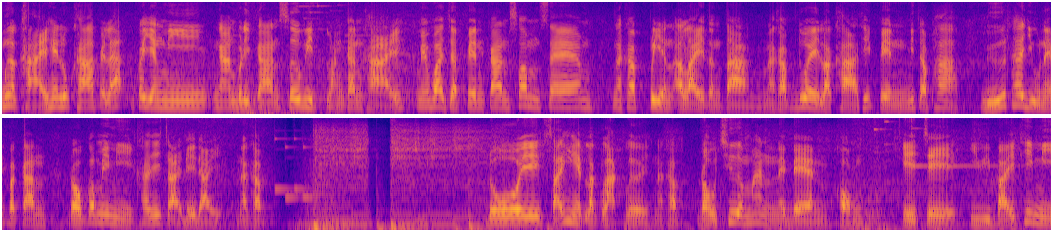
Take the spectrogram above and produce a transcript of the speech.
เมื่อขายให้ลูกค้าไปแล้ว ก็ยังมีงานบริการเซอร์วิสหลังการขาย ไม่ว่าจะเป็นการซ่อมแซมนะครับเปลี่ยนอะไรต่างๆนะครับด้วยราคาที่เป็นมิตรภาพ หรือถ้าอยู่ในประกันเราก็ไม่มีค่าใช้จ่ายใด ๆ นะครับโดยสาเหตุหลักๆเลยนะครับ เราเชื่อมั่นในแบรนด์ของ AJ EV Bike ที่มี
